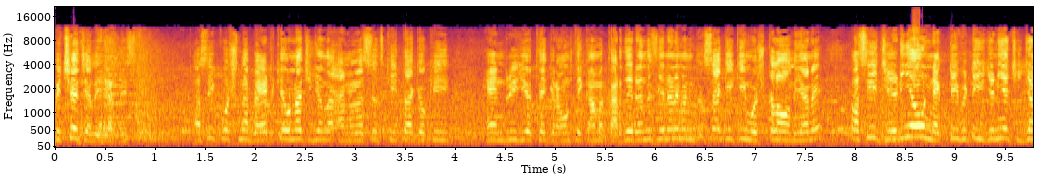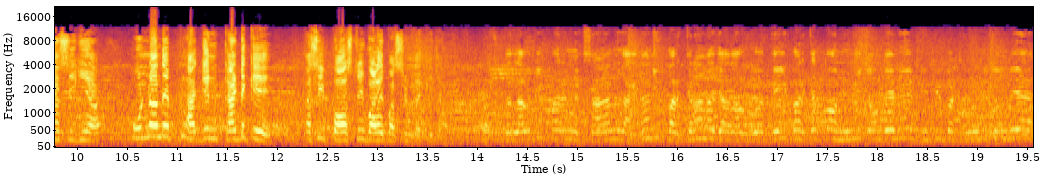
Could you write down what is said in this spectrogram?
ਪਿੱਛੇ ਚਲੀ ਜਾਂਦੀ ਸੀ। ਅਸੀਂ ਕੁਛ ਨਾ ਬੈਠ ਕੇ ਉਹਨਾਂ ਚੀਜ਼ਾਂ ਦਾ ਐਨਾਲਿਸਿਸ ਕੀਤਾ ਕਿਉਂਕਿ ਹੈਨਰੀ ਜੀ ਇੱਥੇ ਗਰਾਊਂਡ ਤੇ ਕੰਮ ਕਰਦੇ ਰਹਿੰਦੇ ਸੀ। ਇਹਨਾਂ ਨੇ ਮੈਨੂੰ ਦੱਸਿਆ ਕਿ ਕੀ ਮੁਸ਼ਕਲਾਂ ਆਉਂਦੀਆਂ ਨੇ। ਅਸੀਂ ਜਿਹੜੀਆਂ ਉਹ ਨੈਗੇਟਿਵਿਟੀ ਜਿਹੜੀਆਂ ਚੀਜ਼ਾਂ ਸੀਗੀਆਂ, ਉਹਨਾਂ ਦੇ ਪਲੱਗ ਇਨ ਕੱਢ ਕੇ ਅਸੀਂ ਪੋਜ਼ਿਟਿਵ ਵਾਲੇ ਪਾਸੇ ਨੂੰ ਲੈ ਕੇ ਜਾਵਾਂਗੇ ਤਾਂ ਲਓ ਜੀ, ਪਰ ਨੁਕਸਾਨ ਲੱਗਦਾ ਨਹੀਂ ਵਰਕਰਾਂ ਦਾ ਜ਼ਿਆਦਾ ਹੋਊਗਾ। ਕਈ ਵਰਕਰ ਤੁਹਾਨੂੰ ਵੀ ਚਾਹੁੰਦੇ ਨੇ, ਬੀਬੀ ਭੱਟੂ ਨੂੰ ਵੀ ਚਾਹੁੰਦੇ ਆ।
